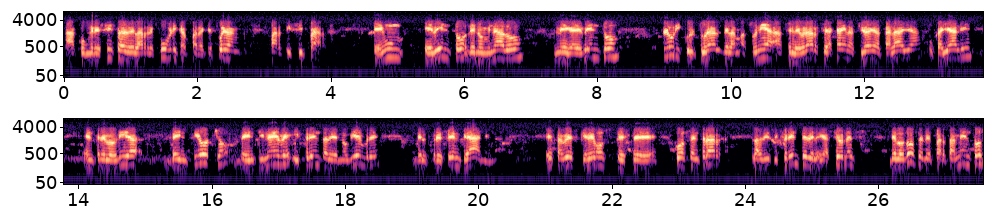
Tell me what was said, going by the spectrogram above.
a congresistas de la República para que puedan participar en un evento denominado mega evento pluricultural de la Amazonía a celebrarse acá en la ciudad de Atalaya, Ucayali, entre los días 28, 29 y 30 de noviembre del presente año. Esta vez queremos este, concentrar las diferentes delegaciones de los 12 departamentos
